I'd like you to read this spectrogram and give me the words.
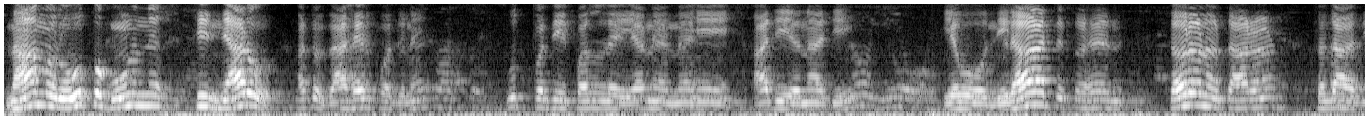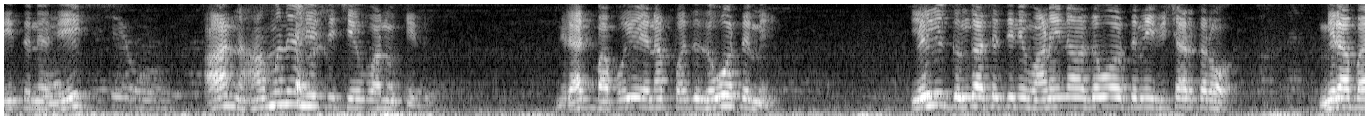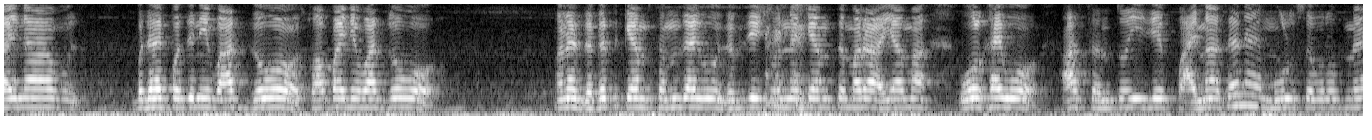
નામ રૂપ ગુણ ને થી ન્યારું. આ તો જાહેર પદ ને ઉત્પત્તિ પલ્લે એને નહીં, આદિ અનાદિ. એવો નિરાત કહે તરણ તારણ સદા દીત ને નીચ. આ નામને નીચ સેવવાનું કીધું. નિરાજ બાપુએ એના પદ જવો તમે. એવી ગંગા સતીની વાણીના જવો તમે વિચાર કરો. મીરાબાઈના બધા પદની વાત જોવો સ્વાપાઈની વાત જોવો. અને જગત કેમ સમજાવ્યું જગદીશ્વરને કેમ તમારા હૈયામાં ઓળખાવ્યો આ સંતોએ જે પામ્યા છે ને મૂળ સ્વરૂપને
